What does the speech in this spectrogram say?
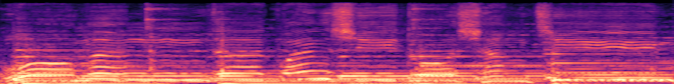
我们的关系多像积木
